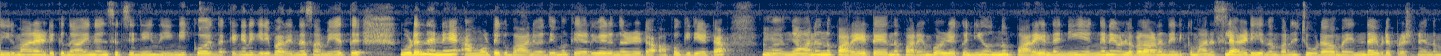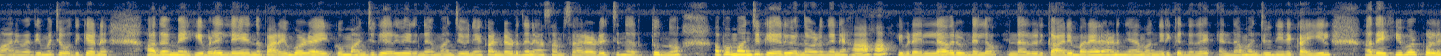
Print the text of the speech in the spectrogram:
തീരുമാനം എടുക്കുന്നു? അതിനനുസരിച്ച് നീ നീങ്ങിക്കോ എന്നൊക്കെ ഇങ്ങനെ ഗിരി പറയുന്ന സമയത്ത് ഉടൻ തന്നെ അങ്ങോട്ടേക്ക് ഭാനുവതിയമ്മ കയറി വരുന്നുണ്ട് കേട്ടോ. അപ്പോൾ ഗിരിയേട്ട ഞാനൊന്ന് പറയട്ടെ എന്ന് പറയുമ്പോഴേക്കും നീ ഒന്നും പറയണ്ട. നീ എങ്ങനെയുള്ളവളാണെന്ന് എനിക്ക് മനസ്സിലായി എന്നും പറഞ്ഞ് ചൂടാകുമ്പോൾ എന്താ ഇവിടെ പ്രശ്നം? എന്ന് ഭാനുവതിയമ്മ ചോദിക്കുകയാണ് അതമ്മേ ഇവളില്ലേ? എന്ന് പറയുമ്പോഴായിരിക്കും മഞ്ജു കയറി വരുന്നത്. മഞ്ജുവിനെ കണ്ട ഉടനെ ആ സംസാരം അവിടെ വെച്ച് നിർത്തുന്നു. അപ്പോൾ മഞ്ജു കയറി വന്ന ഉടനെ തന്നെ ഹാ ഹാ ഇവിടെ എല്ലാവരും ഉണ്ടല്ലോ. എന്നാൽ ഒരു കാര്യം പറയാനാണ് ഞാൻ വന്നിരിക്കുന്നത്. എന്താ മഞ്ജു നിന്റെ കയ്യിൽ? അതെ ഇവൾക്കുള്ള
